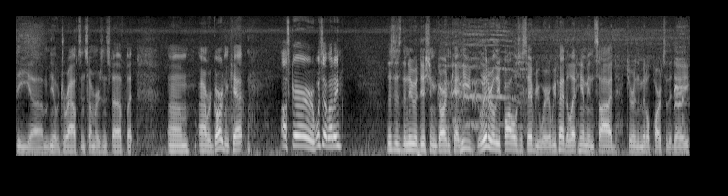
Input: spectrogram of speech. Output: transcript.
the um, you know droughts and summers and stuff. But um, our garden cat, Oscar, what's up, buddy? This is the new addition garden cat. He literally follows us everywhere. We've had to let him inside during the middle parts of the day.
